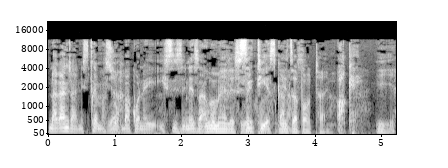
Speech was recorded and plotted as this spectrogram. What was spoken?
nakanjani isichema sizokuba khona isizini ezako kumele sibe se-ts khona. it's galaxy. about time. Okay. Iye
